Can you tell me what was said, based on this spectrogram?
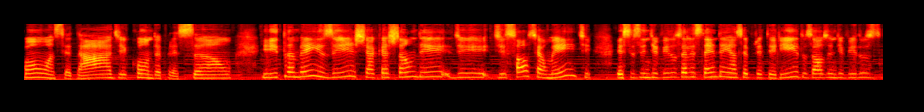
com ansiedade, com depressão, e também existe a questão de, de, de socialmente, esses indivíduos eles tendem a ser preteridos aos indivíduos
